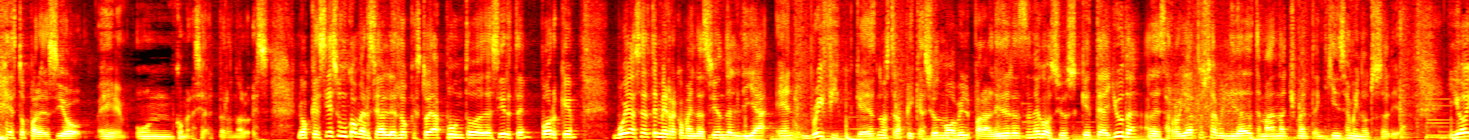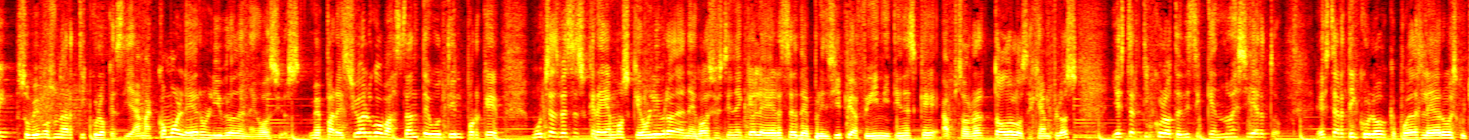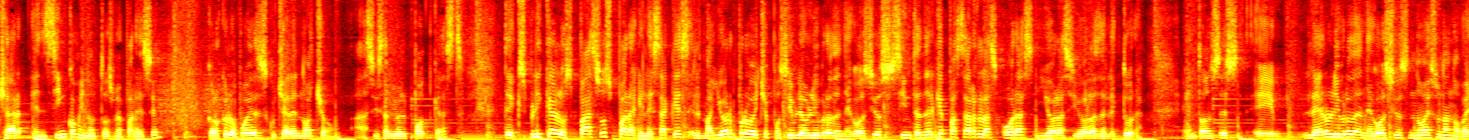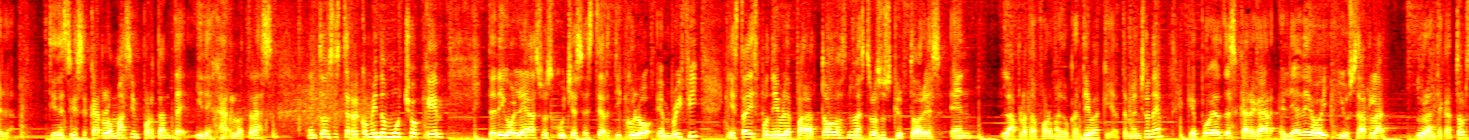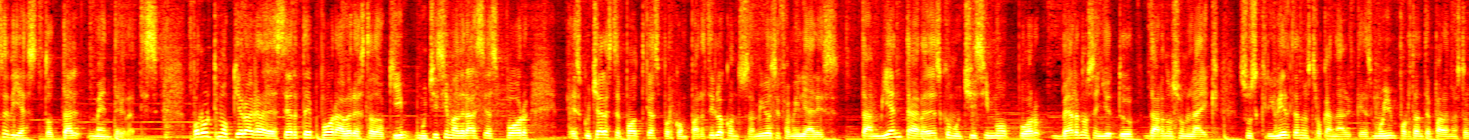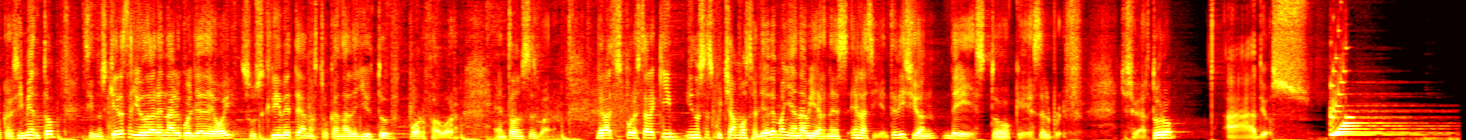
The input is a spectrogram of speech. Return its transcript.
Esto pareció eh, un comercial, pero no lo es. Lo que sí es un comercial es lo que estoy a punto de decirte, porque voy a hacerte mi recomendación del día en Briefy, que es nuestra aplicación móvil para líderes de negocios que te ayuda a desarrollar tus habilidades de management en 15 minutos al día. Y hoy subimos un artículo que se llama Cómo leer un libro de negocios. Me pareció algo bastante útil porque muchas veces creemos que un libro de negocios tiene que leerse de principio a fin y tienes que absorber todos los ejemplos. Y este artículo te dice que no es cierto. Este artículo que puedes leer o escuchar en 5 minutos, me parece. Creo que lo puedes escuchar en 8, así salió el podcast. Te explica los pasos para que le saques el mayor provecho posible a un libro de negocios sin tener que pasar las horas y horas y horas de lectura. Entonces, eh, leer un libro de negocios no es una novela. Tienes que sacar lo más importante y dejarlo atrás. Entonces, te recomiendo mucho que, te digo, leas o escuches este artículo en Briefy y está disponible para todos nuestros suscriptores en la plataforma educativa que ya te mencioné, que puedes descargar el día de hoy y usarla durante 14 días gratis. Por último, quiero agradecerte por haber estado aquí. Muchísimas gracias por escuchar este podcast, por compartirlo con tus amigos y familiares. También te agradezco muchísimo por vernos en YouTube, darnos un like, suscribirte a nuestro canal, que es muy importante para nuestro crecimiento. Si nos quieres ayudar en algo el día de hoy, suscríbete a nuestro canal de YouTube, por favor. Entonces, bueno, gracias por estar aquí y nos escuchamos el día de mañana viernes en la siguiente edición de esto que es el brief. Yo soy Arturo. Adiós.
